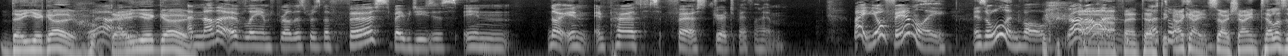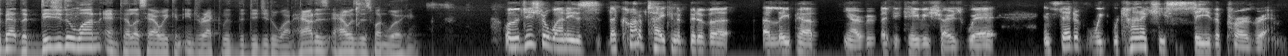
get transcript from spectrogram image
There you go. Wow, there and you go. Another of Liam's brothers was the first baby Jesus in no in in Perth's first Road to Bethlehem. Mate, your family is all involved. Right Ah, on. fantastic. Awesome. Okay, so Shane, tell us about the digital one and tell us how we can interact with the digital one. How does how is this one working? Well, the digital one is they've kind of taken a bit of a, a leap out, you know, reality TV shows where instead of we, we can't actually see the program.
